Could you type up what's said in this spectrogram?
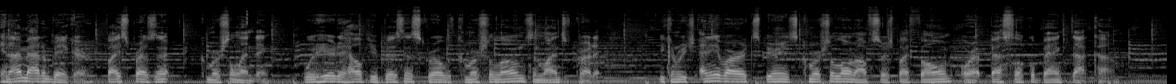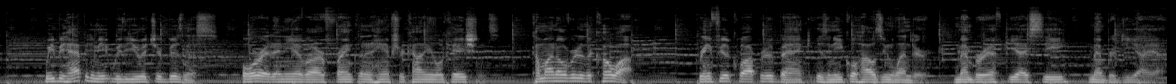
And I'm Adam Baker, Vice President, Commercial Lending. We're here to help your business grow with commercial loans and lines of credit. You can reach any of our experienced commercial loan officers by phone or at bestlocalbank.com. We'd be happy to meet with you at your business or at any of our Franklin and Hampshire County locations. Come on over to the co op. Greenfield Cooperative Bank is an equal housing lender, member FDIC, member DIF.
